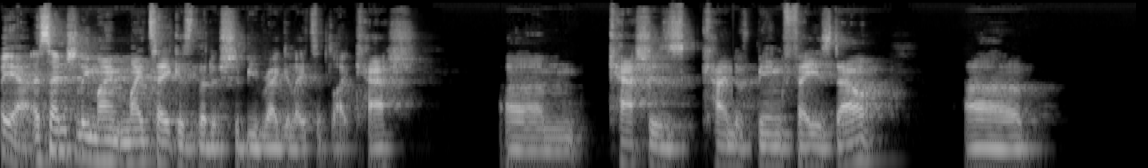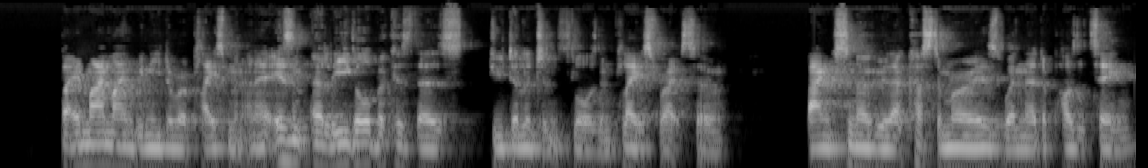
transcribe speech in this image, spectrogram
but yeah, essentially, my my take is that it should be regulated like cash. Um, cash is kind of being phased out. Uh, but in my mind, we need a replacement, and it isn't illegal because there's due diligence laws in place, right? So banks know who their customer is when they're depositing,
